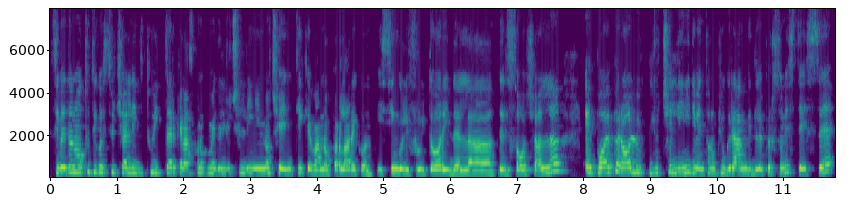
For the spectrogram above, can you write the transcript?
Si vedono tutti questi uccelli di Twitter che nascono come degli uccellini innocenti che vanno a parlare con i singoli fruitori del, del social e poi però gli uccellini diventano più grandi delle persone stesse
